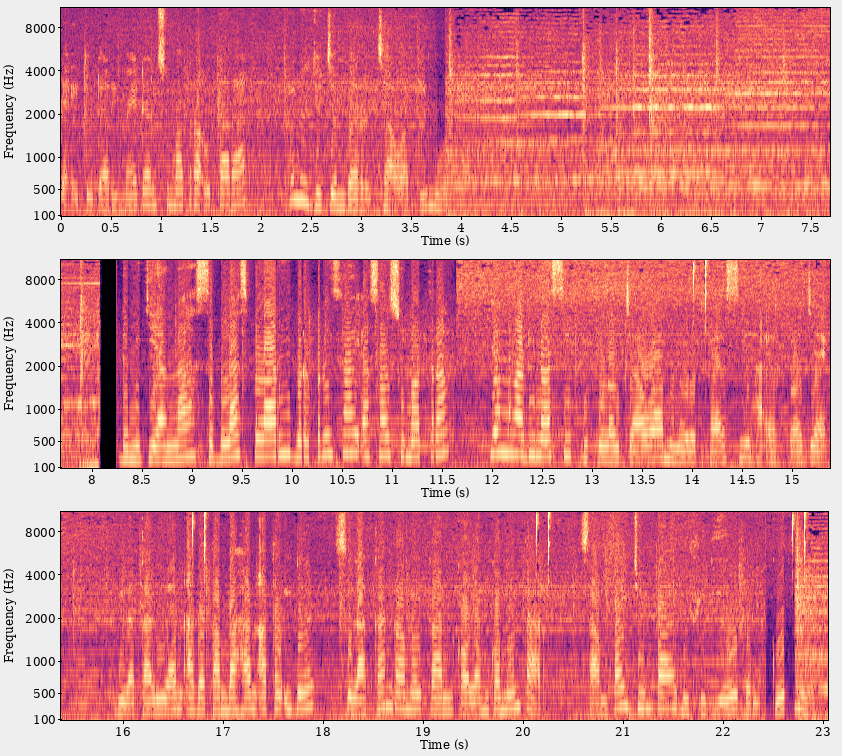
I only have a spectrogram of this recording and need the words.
yaitu dari Medan Sumatera Utara menuju Jember, Jawa Timur. Demikianlah 11 pelari berperisai asal Sumatera yang mengadu nasib di Pulau Jawa menurut versi HR Project. Bila kalian ada tambahan atau ide, silakan ramaikan kolom komentar. Sampai jumpa di video berikutnya.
